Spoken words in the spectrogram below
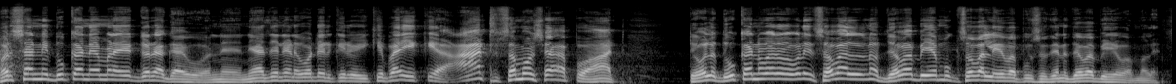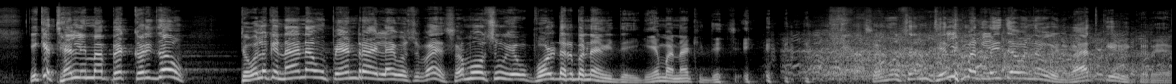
ફરસાણની દુકાને હમણાં એક ગ્રાહક આવ્યો અને ત્યાં જઈને એણે ઓર્ડર કર્યો. એ કે, ભાઈ કે આઠ સમોસા આપો, આઠ. તે ઓલો દુકાનવાળો વળી સવાલનો જવાબ અમુક સવાલ એવા પૂછો તેને જવાબ એવા મળે. એ કે, થેલીમાં પેક કરી દઉં. તો ઓલો કે, ના ના, હું પેનડ્રાઈવ લાવ્યો છું, ભાઈ, સમોસું એવું ફોલ્ડર બનાવી દે. કે, એમાં નાખી દે છે. સમોસાની થેલીમાં જ લઈ જવાના હોય ને, વાત કેવી કરે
